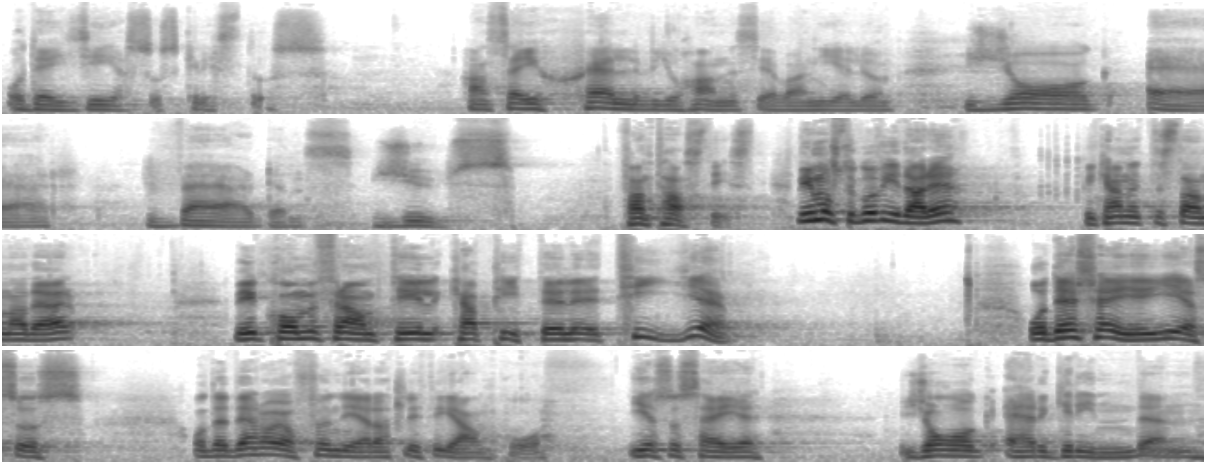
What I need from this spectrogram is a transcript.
Och det är Jesus Kristus. Han säger själv i Johannes evangelium, jag är världens ljus. Fantastiskt. Vi måste gå vidare. Vi kan inte stanna där. Vi kommer fram till kapitel 10. Och där säger Jesus, och det där har jag funderat lite grann på. Jesus säger, jag är grinden.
